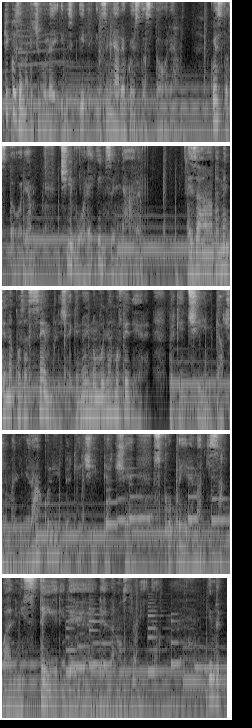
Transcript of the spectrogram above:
che cos'è ma che ci vuole in, in, insegnare questa storia? Questa storia ci vuole insegnare esattamente una cosa semplice che noi non vogliamo vedere perché ci piacciono ma gli miracoli, perché ci piace scoprire ma chissà quali misteri de- della nostra vita. In,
